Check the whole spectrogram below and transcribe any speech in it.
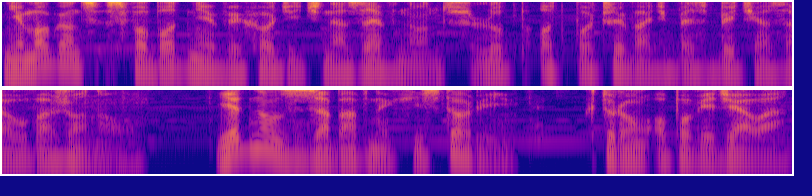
nie mogąc swobodnie wychodzić na zewnątrz lub odpoczywać bez bycia zauważoną. Jedną z zabawnych historii, którą opowiedziała,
